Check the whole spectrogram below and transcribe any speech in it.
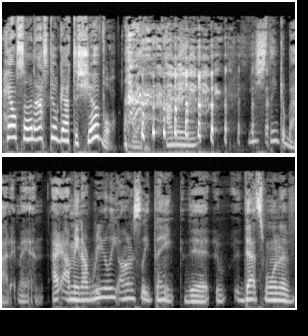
Hell, son, I still got the shovel. I mean, you just think about it, man. I, I mean, I really honestly think that that's one of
